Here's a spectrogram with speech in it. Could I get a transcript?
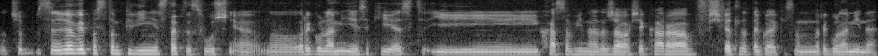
Znaczy, sędziowie postąpili niestety słusznie. No, regulamin jest jaki jest i Hasowi należała się kara w świetle tego, jakie są regulaminy.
